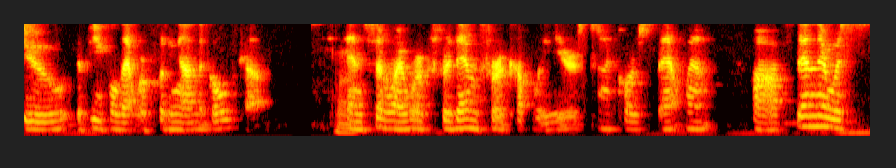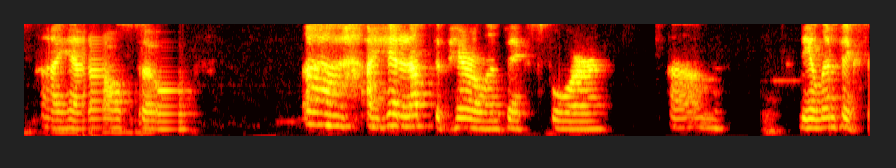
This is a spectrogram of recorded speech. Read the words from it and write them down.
to the people that were putting on the Gold Cup. Wow. And so I worked for them for a couple of years. And of course, that went off. Then there was, I had also, uh, I headed up the Paralympics for um, the Olympics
